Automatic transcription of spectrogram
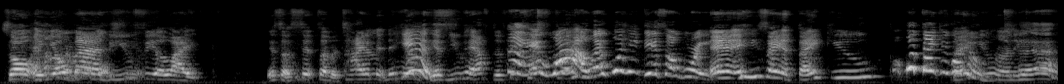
So in your mind, do you shit. feel like it's a sense of entitlement to him Yes. if you have to. Hey, fix his it's plate. Like what he did so great. And he's saying thank you, what thank you gonna thank do? you, honey. Yeah.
